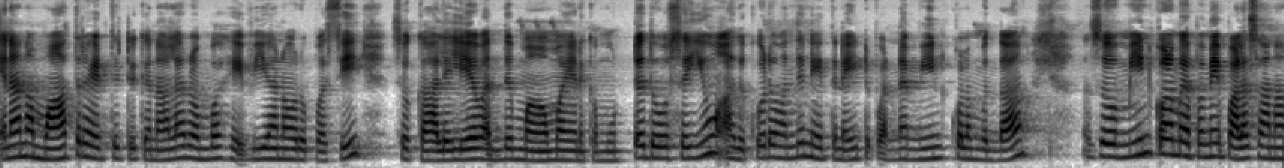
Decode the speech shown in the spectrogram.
ஏன்னா நான் மாத்திரை எடுத்துகிட்டு இருக்கனால ரொம்ப ஹெவியான ஒரு பசி. ஸோ காலையிலேயே வந்து மாமா எனக்கு முட்டை தோசையும் அது கூட வந்து நேற்று நைட்டு பண்ண மீன் குழம்பு தான். ஸோ மீன் குழம்பு எப்போவுமே பழசானா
